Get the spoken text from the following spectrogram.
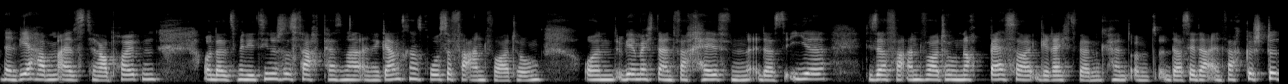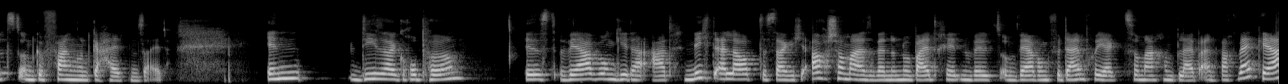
Denn wir haben als Therapeuten und als medizinisches Fachpersonal eine ganz, ganz große Verantwortung. Und wir möchten einfach helfen, dass ihr dieser Verantwortung noch besser gerecht werden könnt und dass ihr da einfach gestützt und gefangen und gehalten seid. In dieser Gruppe ist Werbung jeder Art nicht erlaubt. Das sage ich auch schon mal. Also wenn du nur beitreten willst, um Werbung für dein Projekt zu machen, bleib einfach weg, ja.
